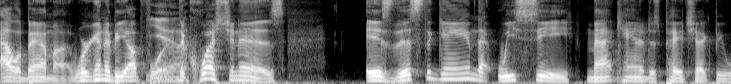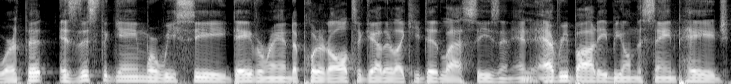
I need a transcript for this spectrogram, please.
Alabama. We're going to be up for Yeah. it. The question is is this the game that we see Matt Canada's paycheck be worth it? Is this the game where we see Dave Aranda put it all together like he did last season and everybody be on the same page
